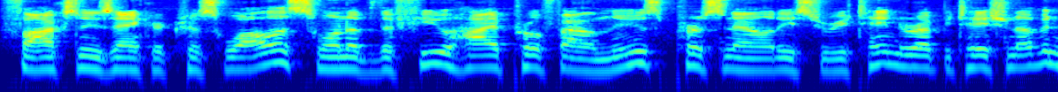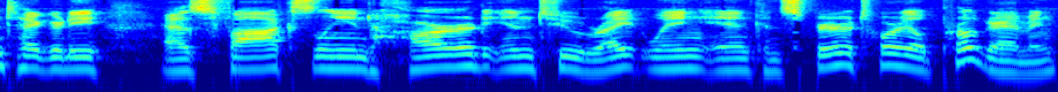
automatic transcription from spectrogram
Fox News anchor Chris Wallace, one of the few high profile news personalities who retained a reputation of integrity as Fox leaned hard into right wing and conspiratorial programming,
